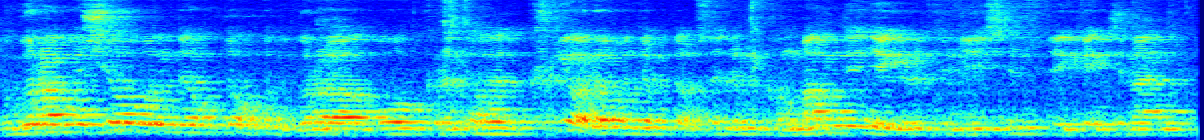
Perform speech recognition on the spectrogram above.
누구라고 쉬워본 적도 없고 누구라고 그렇다고 크게 어려운 적도 없어 좀 건방진 얘기를 들리실 수도 있겠지만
